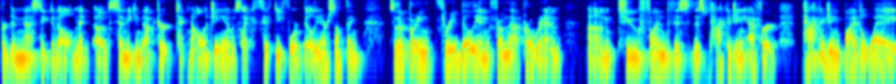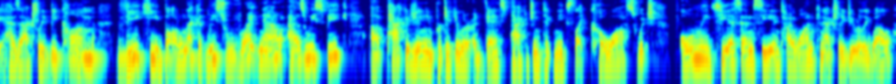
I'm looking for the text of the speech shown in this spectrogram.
for domestic development of semiconductor technology. It was like 54 billion or something. So they're putting three billion from that program um, to fund this this packaging effort. Packaging, by the way, has actually become the key bottleneck, at least right now as we speak. Uh, packaging, in particular, advanced packaging techniques like CoWoS, which only TSMC in Taiwan can actually do really well.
